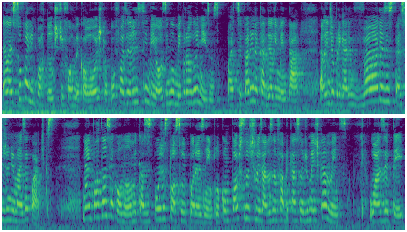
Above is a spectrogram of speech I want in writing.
ela é super importante de forma ecológica por fazerem simbiose com micro-organismos, participarem da cadeia alimentar, além de abrigarem várias espécies de animais aquáticos. Na importância econômica, as esponjas possuem, por exemplo, compostos utilizados na fabricação de medicamentos. O AZT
